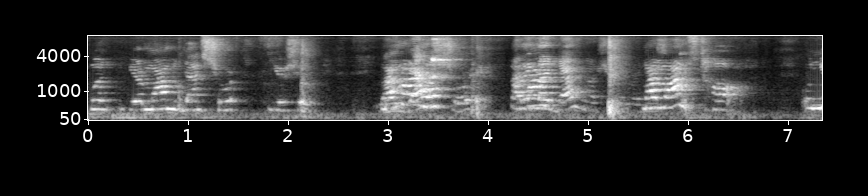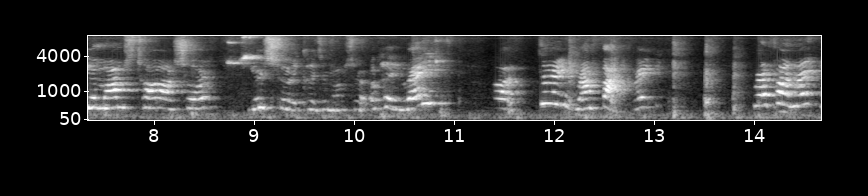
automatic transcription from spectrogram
But your mom and dad's short. You're short. My, my mom's short. My, I mean, mom, my dad's not short. My, mom's tall. When your mom's tall or short, you're short because your mom's short. Okay, ready? Uh, three, round five, right? Round five, right?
